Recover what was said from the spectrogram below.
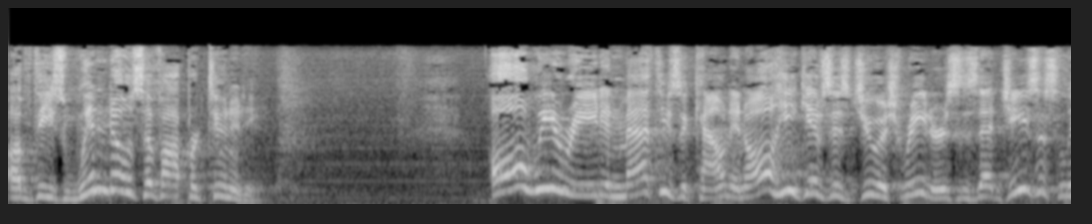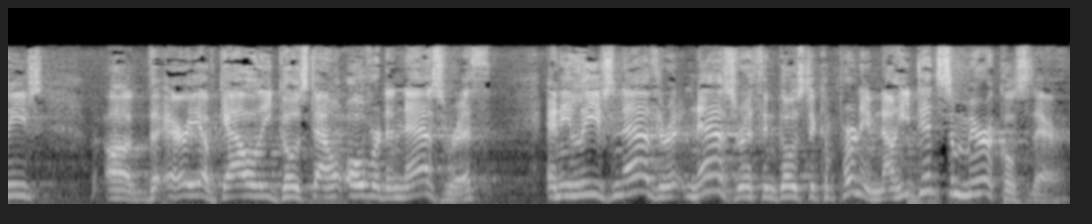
of these windows of opportunity. All we read in Matthew's account, and all he gives his Jewish readers, is that Jesus leaves uh, the area of Galilee, goes down over to Nazareth, and he leaves Nazareth and goes to Capernaum. Now, he did some miracles there.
